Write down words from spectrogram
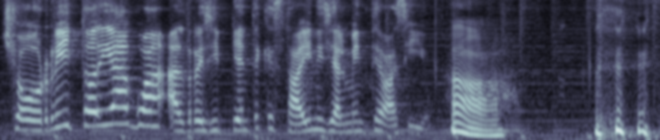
chorrito de agua al recipiente que estaba inicialmente vacío. Ah.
